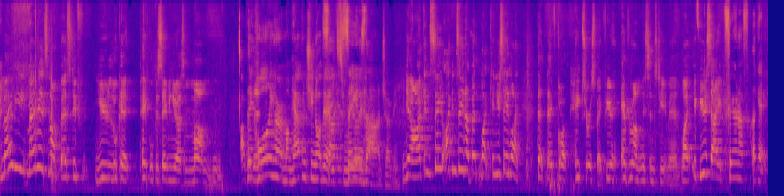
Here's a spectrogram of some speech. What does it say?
Maybe maybe it's not best if you look at people perceiving you as a mum They're than- calling her a mum. How can she not Yeah, say, it's see really it as that? hard, Jovi. Yeah, I can see, I can see that, but like, can you see like that they've got heaps of respect for you? Everyone listens to you, man. Like, if you say, Fair enough. Okay,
